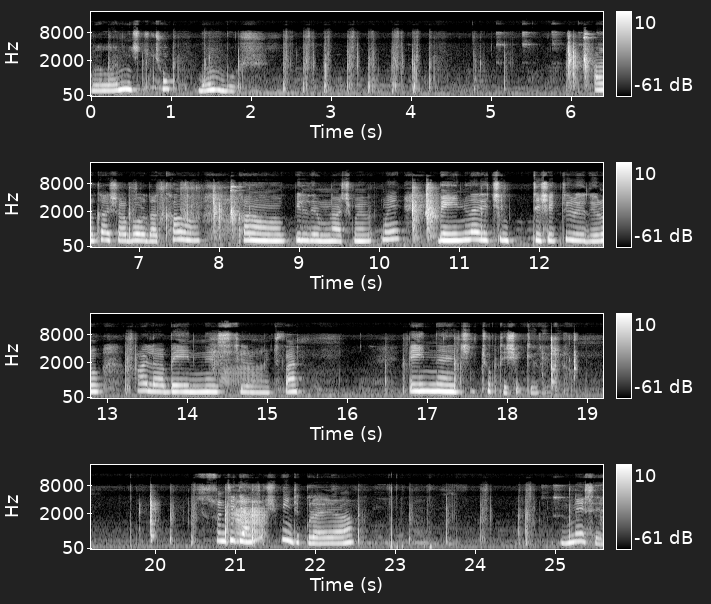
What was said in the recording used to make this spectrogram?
Buraların içi çok bomboş. Arkadaşlar bu arada kanal, kanalıma bildirimini açmayı unutmayın. Beğeniler için teşekkür ediyorum. Hala beğenini istiyorum lütfen. Beğeniler için çok teşekkür ediyorum. Siz önce gelmiş miydik buraya ya? Neyse.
